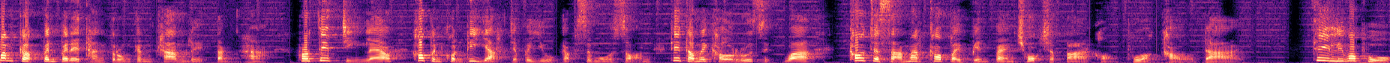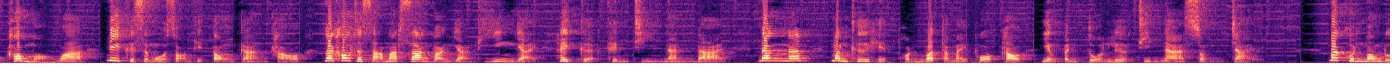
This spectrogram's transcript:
มันกลับเป็นไปในทางตรงกันข้ามเลยต่างหากเพราะที่จริงแล้วเขาเป็นคนที่อยากจะไปอยู่กับสโมสร ที่ทำให้เขารู้สึกว่า เขาจะสามารถเข้าไปเปลี่ยนแปลงโชคชะตาของพวกเขาได้ ที่ลิเวอร์พูลเขามองว่านี่คือสโมสรที่ต้องการเขา และเขาจะสามารถสร้างบางอย่างที่ยิ่งใหญ่ให้เกิดขึ้นที่นั่นได้ ดังนั้นมันคือเหตุผลว่าทำไมพวกเขายังเป็นตัวเลือกที่น่าสนใจเมื่อคุณมองดู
